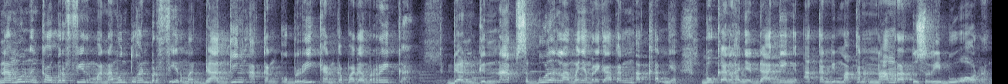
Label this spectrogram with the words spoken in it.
Namun engkau berfirman, namun Tuhan berfirman, daging akan kuberikan kepada mereka dan genap sebulan lamanya mereka akan makannya. Bukan hanya daging akan dimakan 600 ribu orang,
